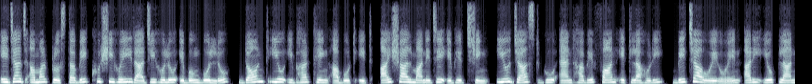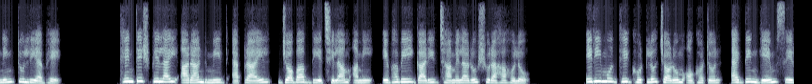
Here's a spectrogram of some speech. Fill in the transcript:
এজাজ আমার প্রস্তাবে খুশি হয়েই রাজি হল এবং বলল don't you ever think about it I shall মানে যে everything you just go and have a fun it Lahori বেচা way when, are you planning to leave. Tentatively around mid April জবাব দিয়েছিলাম আমি, এভাবেই গাড়ির ঝামেলারও সুরাহা হল। এরই মধ্যে ঘটল চরম অঘটন, একদিন গেমস এর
